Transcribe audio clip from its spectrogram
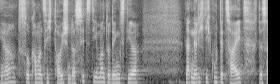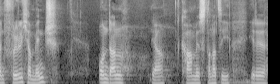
ja, so kann man sich täuschen. Da sitzt jemand, du denkst dir, der hat eine richtig gute Zeit, das ist ein fröhlicher Mensch. Und dann, ja, kam es, dann hat sie ihre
